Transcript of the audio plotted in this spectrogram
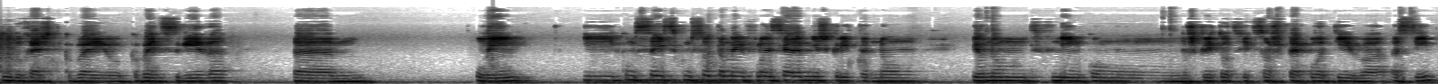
tudo o resto que veio, que veio de seguida li e comecei, isso começou também a influenciar a minha escrita. Não, eu não me defini como um escritor de ficção especulativa assim,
